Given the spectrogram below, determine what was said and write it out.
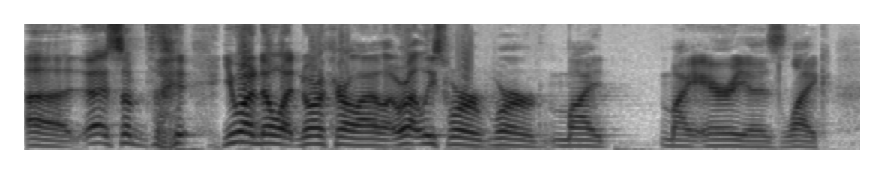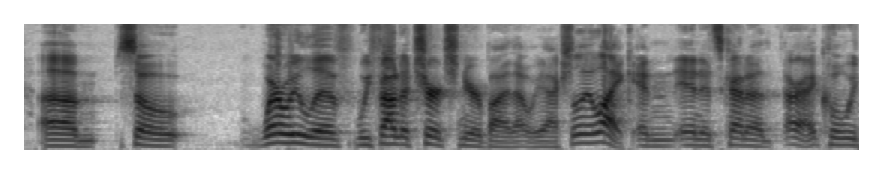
uh, so you want to know what North Carolina, or at least where where my my area is like. Um, so where we live, we found a church nearby that we actually like, and and it's kind of all right, cool. We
